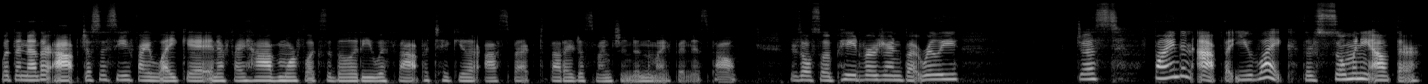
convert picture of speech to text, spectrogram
with another app just to see if I like it and if I have more flexibility with that particular aspect that I just mentioned in the MyFitnessPal. There's also a paid version, but really just find an app that you like. There's so many out there.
